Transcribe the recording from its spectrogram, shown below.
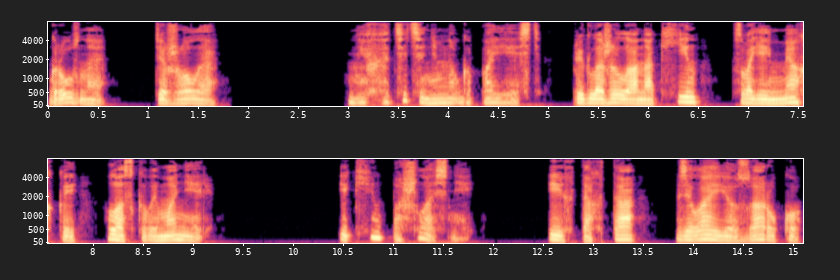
грузная, тяжелая. «Не хотите немного поесть?» — предложила она Кхин в своей мягкой, ласковой манере. И Кхин пошла с ней. Их тахта взяла ее за руку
